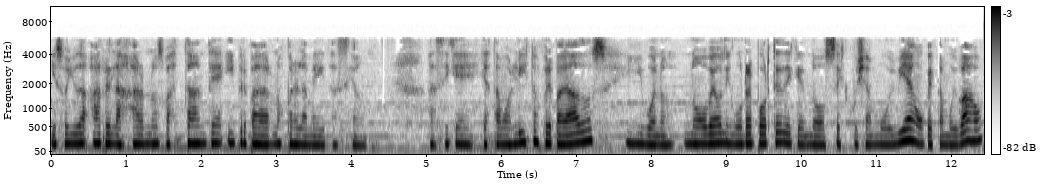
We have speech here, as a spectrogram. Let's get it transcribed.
y eso ayuda a relajarnos bastante y prepararnos para la meditación. Así que ya estamos listos, preparados y bueno, no veo ningún reporte de que no se escucha muy bien o que está muy bajo.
